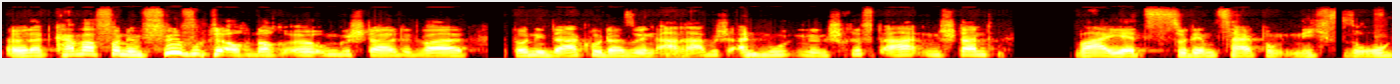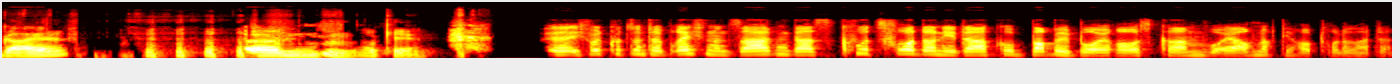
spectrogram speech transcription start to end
Äh, das Cover von dem Film wurde auch noch äh, umgestaltet, weil Donnie Darko da so in arabisch anmutenden Schriftarten stand. War jetzt zu dem Zeitpunkt nicht so geil. ähm, Hm, okay. Äh, ich wollte kurz unterbrechen und sagen, dass kurz vor Donnie Darko Bubble Boy rauskam, wo er auch noch die Hauptrolle hatte.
